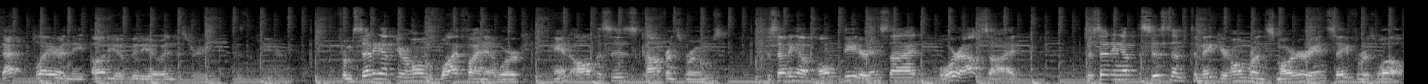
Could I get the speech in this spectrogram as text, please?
That player in the audio-video industry is the theater people. From setting up your home's Wi-Fi network and offices, conference rooms, to setting up home theater inside or outside, to setting up the systems to make your home run smarter and safer as well.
